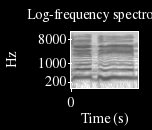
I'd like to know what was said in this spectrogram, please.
যেদিন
